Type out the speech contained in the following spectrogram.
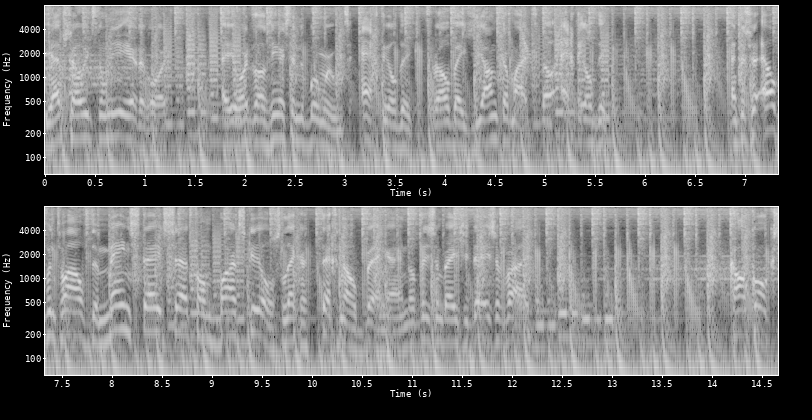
Je hebt zoiets nog niet eerder gehoord. En je hoort het als eerste in de is echt heel dik. Het is wel een beetje janken, maar het is wel echt heel dik. En tussen 11 en 12 de main stage set van Bart Skills. Lekker techno bangen. En dat is een beetje deze vibe. Carl Cox,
